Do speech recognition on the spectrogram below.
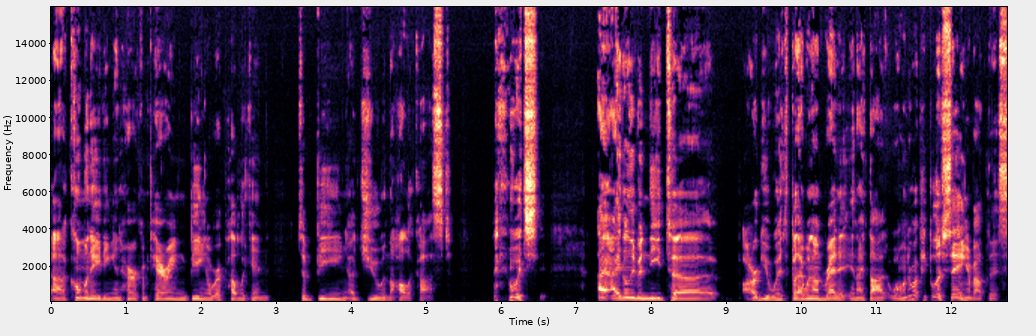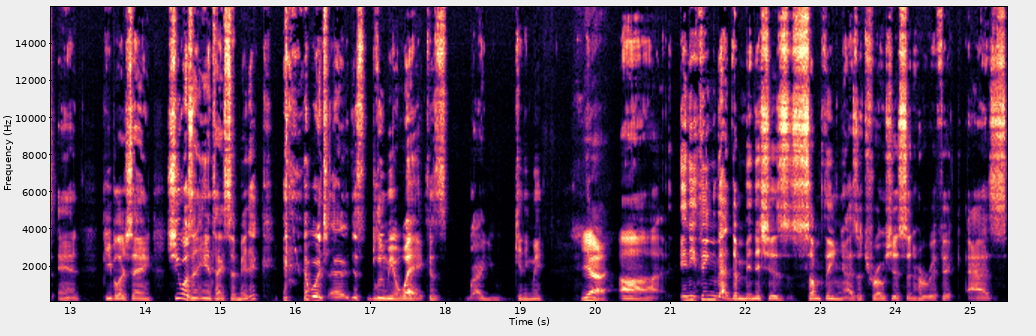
uh, culminating in her comparing being a Republican to being a Jew in the Holocaust, which I, I don't even need to argue with, but I went on Reddit and I thought, well, I wonder what people are saying about this. And people are saying she wasn't anti Semitic, which uh, just blew me away because are you kidding me? Yeah. Uh, anything that diminishes something as atrocious and horrific as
